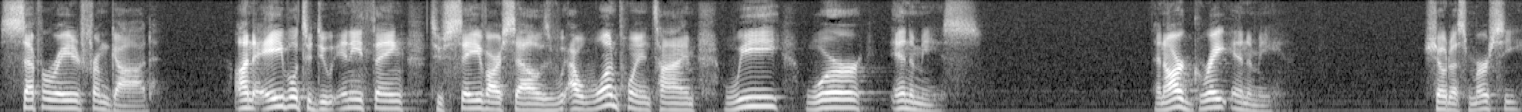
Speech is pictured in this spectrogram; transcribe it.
separated from God, unable to do anything to save ourselves. At one point in time, we were enemies. And our great enemy showed us mercy.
